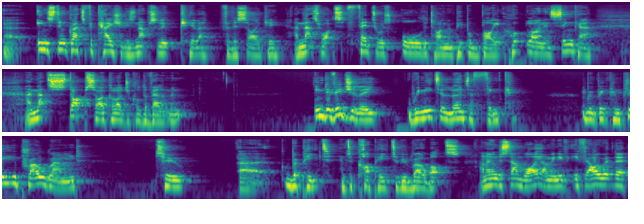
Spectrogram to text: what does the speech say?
Uh, instant gratification is an absolute killer for the psyche, and that's what's fed to us all the time, and people buy it hook, line, and sinker, and that stops psychological development. Individually, we need to learn to think. We've been completely programmed to uh, repeat and to copy, to be robots and I understand why. I mean, if, if I were the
